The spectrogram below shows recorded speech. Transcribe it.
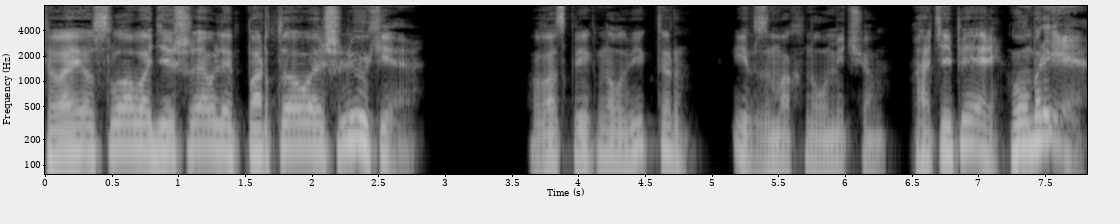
«Твое слово дешевле портовой шлюхи!» — воскликнул Виктор и взмахнул мечом. «А теперь умри!»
